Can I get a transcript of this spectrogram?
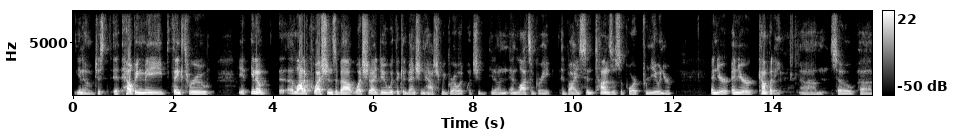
you know just helping me think through you, you, know a lot of questions about what should I do with the convention, how should we grow it, what should you know, and, and lots of great advice and tons of support from you and your and your and your company. Um, so uh,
